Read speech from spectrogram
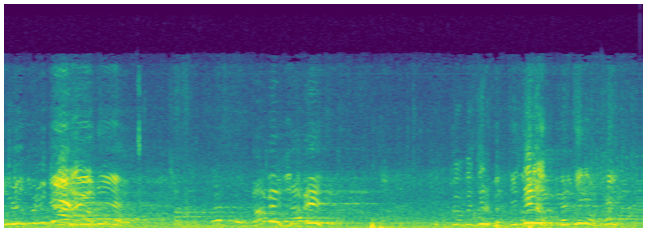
David, David! Continue, continue, continue!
